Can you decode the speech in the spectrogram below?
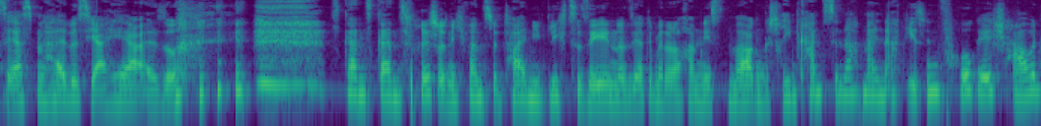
ist erst ein halbes Jahr her, also ist ganz, ganz frisch und ich fand es total niedlich zu sehen. Und sie hatte mir dann auch am nächsten Morgen geschrieben, kannst du noch mal nach diesem Vogel schauen?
